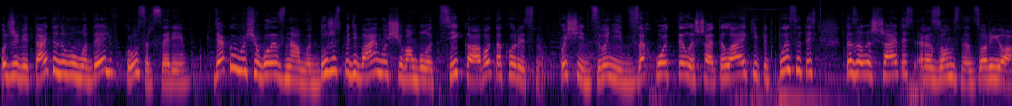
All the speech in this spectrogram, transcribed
Отже, вітайте нову модель в крузер серії. Дякуємо, що були з нами. Дуже сподіваємося, що вам було цікаво та корисно. Пишіть, дзвоніть, заходьте, лишайте лайки, підписуйтесь та залишайтесь разом з Надзор.ua,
